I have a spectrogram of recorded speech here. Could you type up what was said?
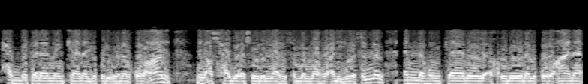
حدثنا من كان يقرؤون القرآن من أصحاب رسول الله صلى الله عليه وسلم أنهم كانوا يأخذون القرآن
